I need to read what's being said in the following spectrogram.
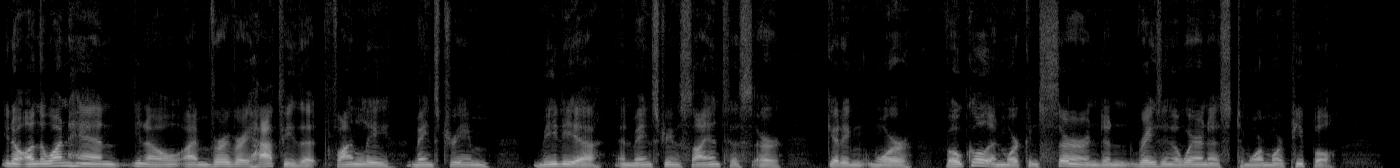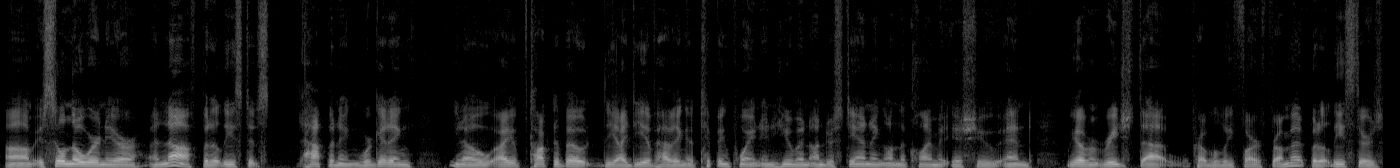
you know on the one hand you know i'm very very happy that finally mainstream media and mainstream scientists are getting more vocal and more concerned and raising awareness to more and more people. Um, it's still nowhere near enough, but at least it's happening. We're getting, you know, I've talked about the idea of having a tipping point in human understanding on the climate issue, and we haven't reached that, probably far from it, but at least there's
